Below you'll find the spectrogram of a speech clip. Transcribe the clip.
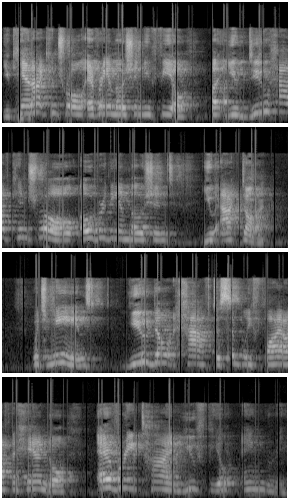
You cannot control every emotion you feel, but you do have control over the emotions you act on, which means you don't have to simply fly off the handle every time you feel angry.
